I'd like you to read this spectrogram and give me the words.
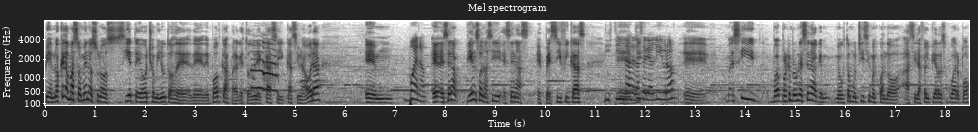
Bien, nos quedan más o menos unos 7, 8 minutos de, de- de podcast para que esto dure casi, casi una hora. Em, Bueno, eh, escena, pienso en así escenas específicas. distintas Eh, de la di- serie al libro. eh, sí, por por ejemplo, una escena que me gustó muchísimo es cuando Asirafel pierde su cuerpo.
